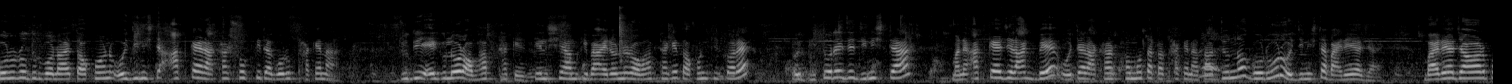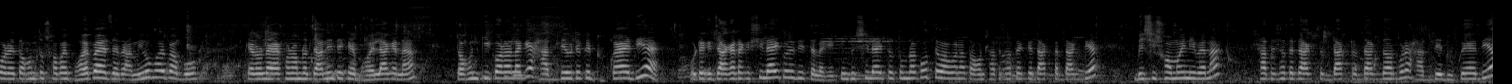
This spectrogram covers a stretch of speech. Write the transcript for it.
গরুরও দুর্বল হয়। তখন ওই জিনিসটা আটকায় রাখার শক্তিটা গরুর থাকে না। যদি এগুলোর অভাব থাকে, ক্যালসিয়াম কিংবা আয়রনের অভাব থাকে, তখন কি করে? ওই ভিতরে যে জিনিসটা মানে আটকায় যে রাখবে, ওইটা রাখার ক্ষমতাটা থাকে না। তার জন্য গরুর ওই জিনিসটা বাইরে যায়। বাইরে যাওয়ার পরে তখন তো সবাই ভয় পেয়ে যাবে, আমিও ভয় পাবো। কেননা এখন আমরা জানি দেখে ভয় লাগে না। তখন কি করা লাগে? হাত দিয়ে ওটাকে ঢুকায় দিয়ে ওটাকে জায়গাটাকে সেলাই করে দিতে লাগে। কিন্তু সেলাই তো তোমরা করতে পারবে না, তখন সাথে সাথে ডাক্তার ডাক দিয়ে বেশি সময় নেবে না। সাথে সাথে ডাক্তার ডাক্তার ডাক দেওয়ার পরে হাত দিয়ে ঢুকিয়ে দিয়ে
